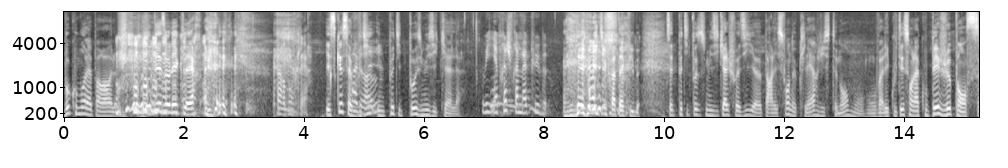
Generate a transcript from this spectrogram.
beaucoup moins la parole. Désolé Claire. Pardon Claire. Est-ce que ça Pas vous grave. dit une petite pause musicale? Oui, après, je ferai ma pub. Oui, tu feras ta pub. Cette petite pause musicale choisie euh, par les soins de Claire, justement, bon, on va l'écouter sans la couper, je pense.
